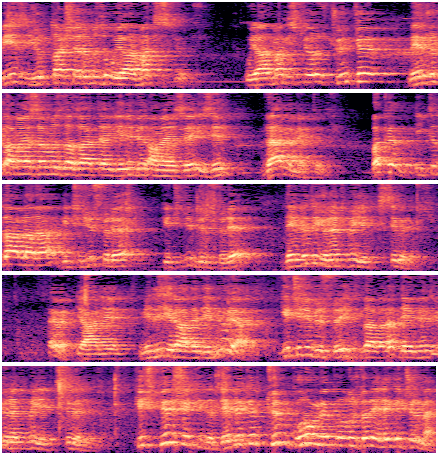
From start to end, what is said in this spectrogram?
biz yurttaşlarımızı uyarmak istiyoruz uyarmak istiyoruz. Çünkü mevcut anayasamızda zaten yeni bir anayasaya izin vermemektedir. Bakın iktidarlara geçici süre, geçici bir süre devleti yönetme yetkisi verilir. Evet yani milli irade deniyor ya, geçici bir süre iktidarlara devleti yönetme yetkisi verilir. Hiçbir şekilde devletin tüm kurum ve kuruluşları ele geçirme,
